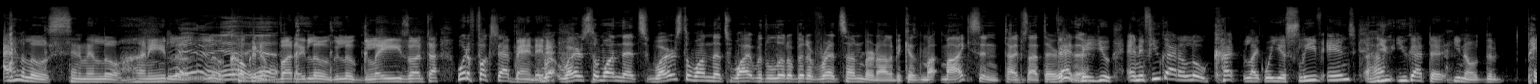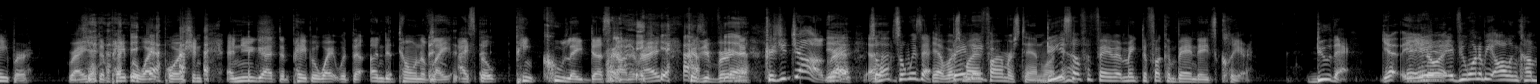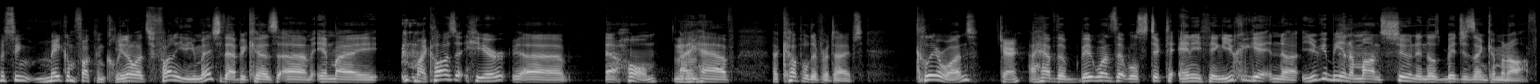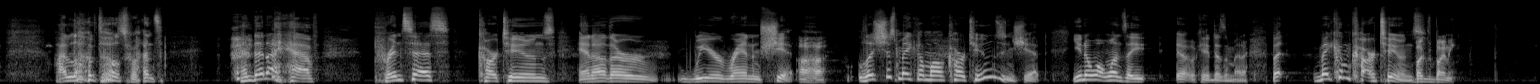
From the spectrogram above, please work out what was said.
I have a little cinnamon, a little honey, a little, little yeah, coconut yeah. butter, a little, little glaze on top. What the fuck's that band aid? Where- Where's the one that's Where's the one that's white with a little bit of red sunburn on it? Because my, my skin type's not there That either. be you. And if you got a little cut like where your sleeve ends, Uh-huh. you, you got the you know the paper. Right, the paper white portion, and you got the paper white with the undertone of like I spilled pink Kool Aid dust on it, right? Yeah, Because you're burning, because you jog, Yeah, right? So, uh-huh. so where's that? Yeah, where's my Band-Aid- farmer's tan Do one? Yeah. yourself a favor and make the fucking band aids clear. Do that. Yeah, you know what? if you want to be all encompassing, make them fucking clear. You know what's funny? You mentioned that because um, in my my closet here uh, at home, I Mm-hmm. have a couple different types. Clear ones. Okay. I have the big ones that will stick to anything. You could get in a you could be in a monsoon and those bitches ain't coming off. I love those ones. And then I have princess cartoons and other weird random shit. Uh-huh. Let's just make them all cartoons and shit. You know what ones they? Okay, it doesn't matter. But make them cartoons Bugs Bunny.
